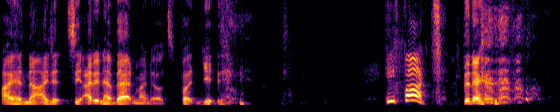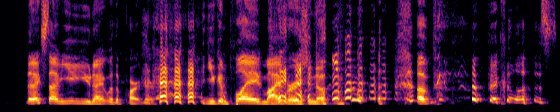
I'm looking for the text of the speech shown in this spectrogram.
I had not I did see I didn't have that in my notes, but you, he fucked the next the next time you unite with a partner, you can play my version of of Piccolo's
